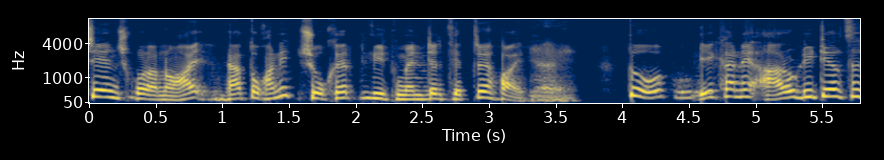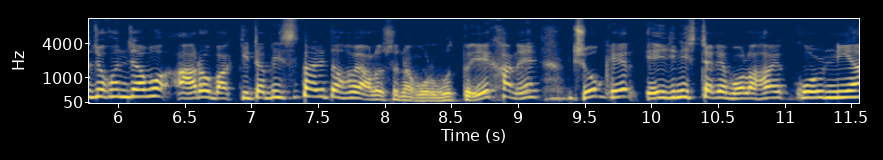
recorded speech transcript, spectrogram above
চেঞ্জ করানো হয়, এতখানি চোখের ট্রিটমেন্টের ক্ষেত্রে হয়। তো এখানে আরও ডিটেলসে যখন যাব, আরও বাকিটা বিস্তারিতভাবে আলোচনা করব। তো এখানে চোখের এই জিনিসটাকে বলা হয় কর্নিয়া।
